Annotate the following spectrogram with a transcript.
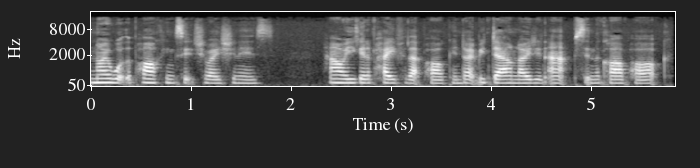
Know what the parking situation is. How are you going to pay for that parking? Don't be downloading apps in the car park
